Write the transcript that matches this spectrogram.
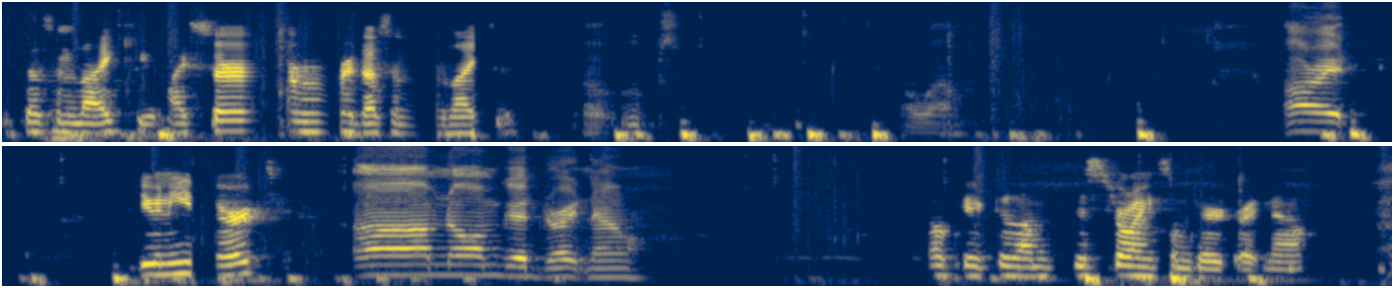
It doesn't like you. My server doesn't like you. Oh, oops. Oh well. Alright, Do you need dirt? Um, no, I'm good right now. Okay, because I'm destroying some dirt right now.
